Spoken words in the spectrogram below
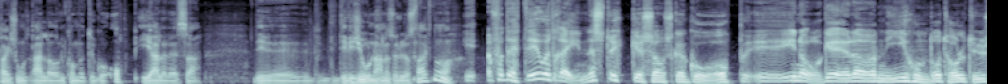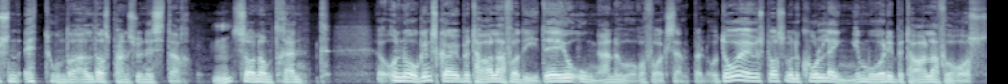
pensjonsalderen kommer til å gå opp i alle disse divisjonene som du har snakket nå? Ja, For dette er jo et regnestykke som skal gå opp. I Norge er det 912 100 alderspensjonister, sånn omtrent. Og noen skal jo betale for de, det er jo ungene våre eksempel. Og da er jo spørsmålet hvor lenge må de betale for oss?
